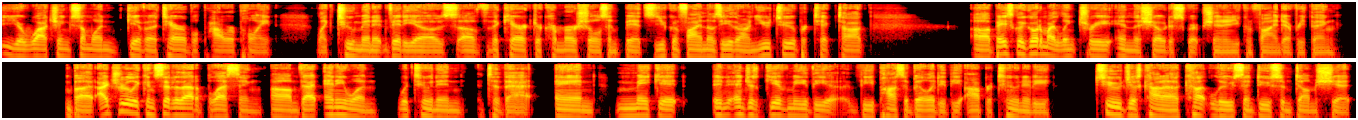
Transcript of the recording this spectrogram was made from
you're watching someone give a terrible PowerPoint, like two minute videos of the character commercials and bits. You can find those either on YouTube or TikTok. Uh, basically, go to my link tree in the show description and you can find everything. But I truly consider that a blessing um, that anyone would tune in to that and make it and, and just give me the the possibility, the opportunity to just kind of cut loose and do some dumb shit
